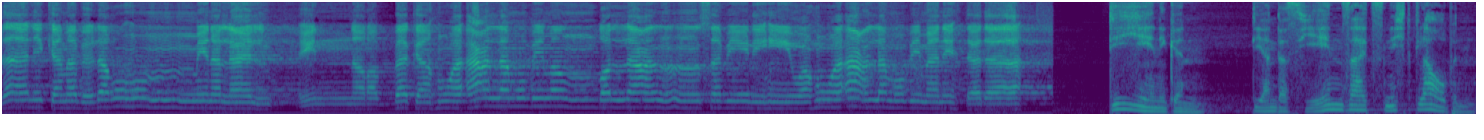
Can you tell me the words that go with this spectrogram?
ذلك مبلغهم من العلم إن ربك هو أعلم بمن ضل عن سبيله وهو أعلم بمن اهتدى Diejenigen, die an das Jenseits nicht glauben,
